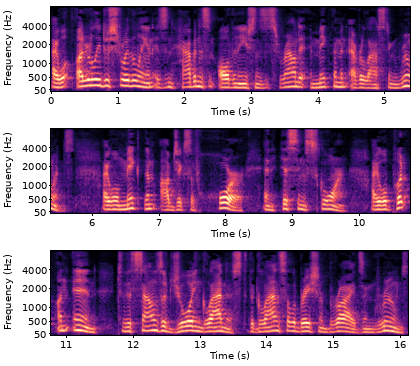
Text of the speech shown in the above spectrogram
I will utterly destroy the land, its inhabitants, and all the nations that surround it, and make them in everlasting ruins. I will make them objects of horror and hissing scorn. I will put an end to the sounds of joy and gladness, to the glad celebration of brides and grooms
